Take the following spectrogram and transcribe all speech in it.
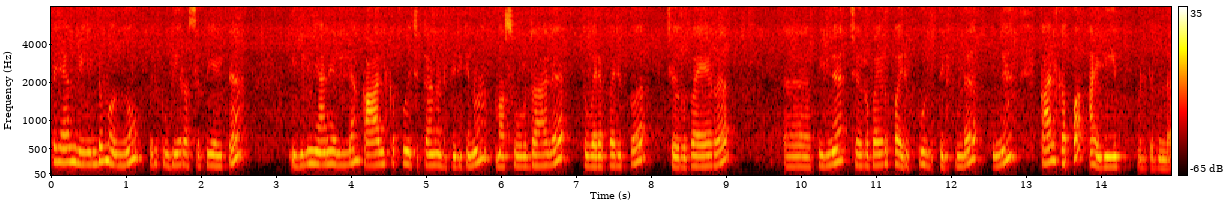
അപ്പോൾ ഞാൻ വീണ്ടും വന്നു ഒരു പുതിയ റെസിപ്പി ആയിട്ട്. ഇതിൽ ഞാൻ എല്ലാം കാൽ കപ്പ് വെച്ചിട്ടാണ് എടുത്തിരിക്കുന്നത്. മസൂർ ദാൽ തുവരപ്പരിപ്പ് ചെറുപയർ പിന്നെ ചെറുപയർ പരിപ്പും എടുത്തിട്ടുണ്ട്. പിന്നെ കാൽ കപ്പ് അരിയും എടുത്തിട്ടുണ്ട്.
